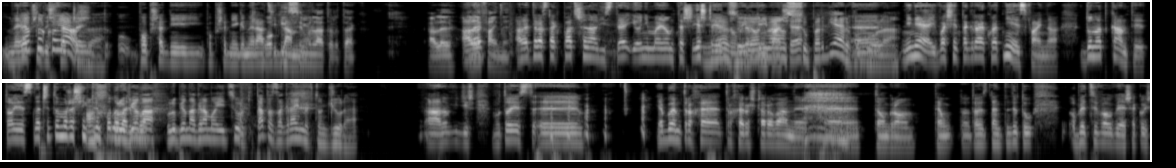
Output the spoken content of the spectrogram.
najlepszych to doświadczeń kojarzę. poprzedniej, poprzedniej generacji Walking dla mnie. Simulator, tak. Ale, ale, Ale- fajny. Ale teraz tak patrzę na listę i oni mają też jeszcze Jezu, jedną grę ile oni mają super gier w ogóle. E, nie, nie, i właśnie ta gra akurat nie jest fajna. Donut Kanty, to jest, znaczy to może się niektórym podobać, ulubiona, ulubiona gra mojej córki. Tata, zagrajmy w tą dziurę. bo... A, no widzisz, bo to jest... E, ja byłem trochę, trochę rozczarowany e, tą grą. Ten, to, to jest ten, ten tytuł obiecywał, wiesz, jakoś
